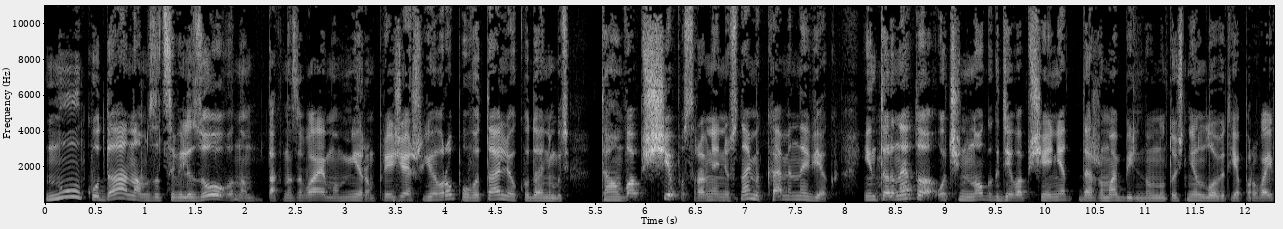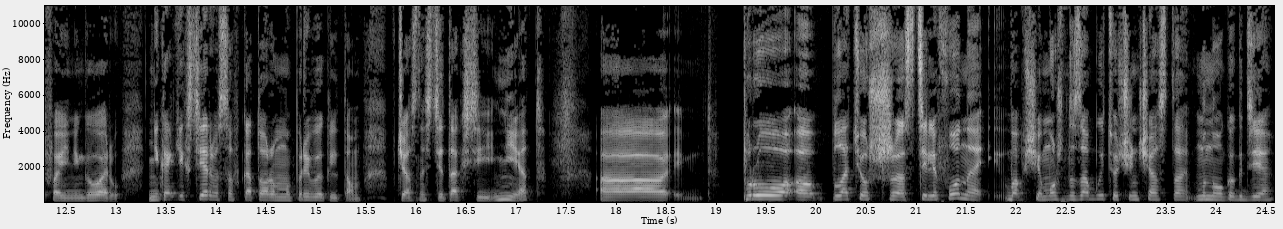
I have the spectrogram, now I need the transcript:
ну, куда нам за цивилизованным, так называемым миром? Приезжаешь в Европу, в Италию куда-нибудь, там вообще по сравнению с нами каменный век. Интернета очень много где вообще нет, даже мобильного, ну то есть не ловит, я про Wi-Fi не говорю. Никаких сервисов, к которым мы привыкли, там, в частности, такси, нет. А, про а, платеж с телефона вообще можно забыть очень часто, много где.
